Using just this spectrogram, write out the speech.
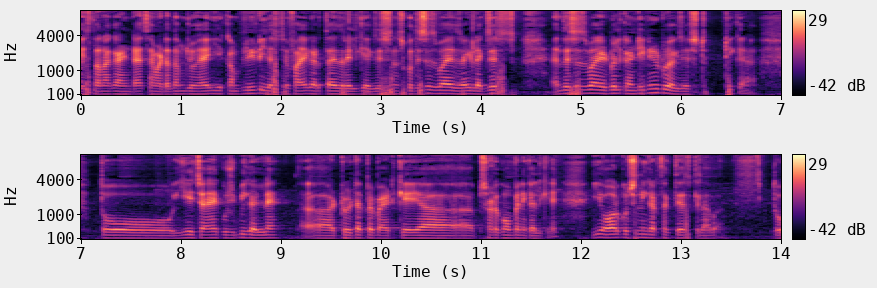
इस तरह का एंटी सेमेटम जो है, ये कम्प्लीटली जस्टिफाई करता है इसराइल की एग्जिस्टेंस को। This is why Israel exist and this is why it will continue to exist ठीक है? तो ये चाहे कुछ भी कर लें ट्विटर पर बैठ के या सड़कों पर निकल के, ये और कुछ नहीं कर सकते इसके अलावा। तो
